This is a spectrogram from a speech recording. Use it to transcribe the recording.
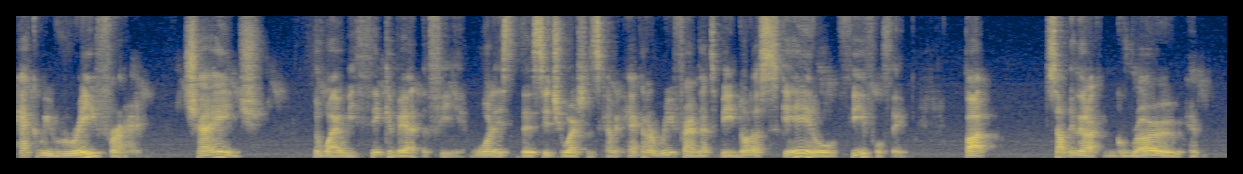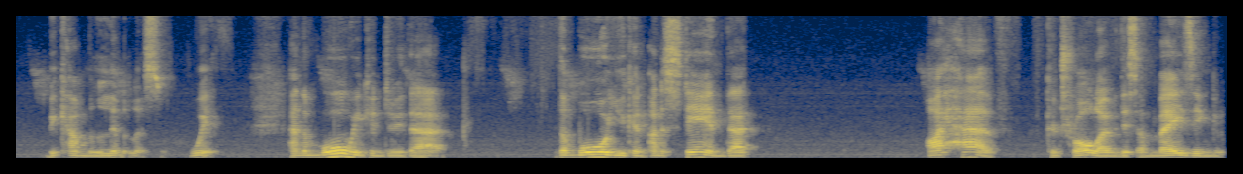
How can we reframe, change the way we think about the fear? What is the situation that's coming? How can I reframe that to be not a scared or fearful thing, but something that I can grow and become limitless with? And the more we can do that, the more you can understand that I have control over this amazing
